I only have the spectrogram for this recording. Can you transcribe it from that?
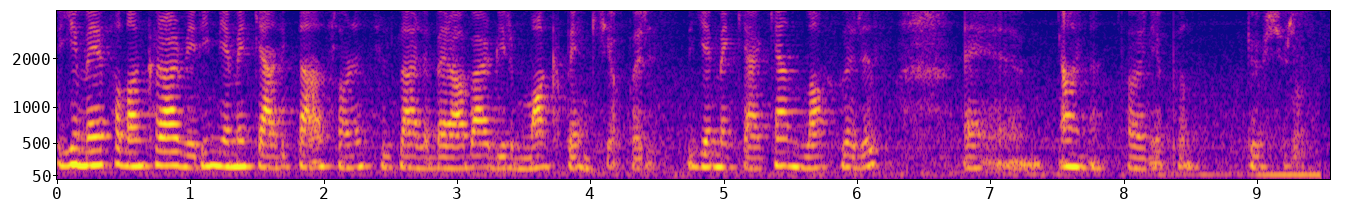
yemeğe falan karar vereyim. Yemek geldikten sonra sizlerle beraber bir mukbang yaparız. Yemek yerken laflarız. Ee, aynen öyle yapalım. Görüşürüz.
